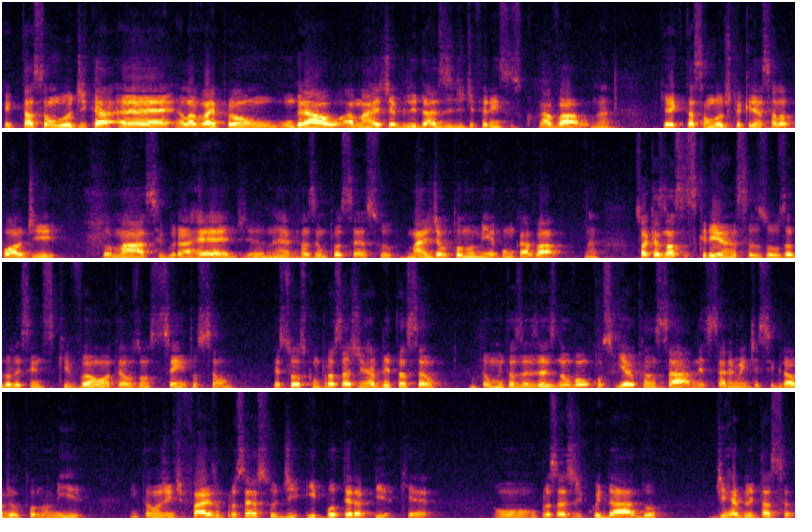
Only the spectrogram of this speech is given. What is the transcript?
A equitação lúdica é, ela vai para um, um, grau a mais de habilidades e de diferenças com o cavalo, né? Que a equitação lúdica a criança ela pode domar, segurar a rédea, né? uhum. né? Fazer um processo mais de autonomia com o cavalo, né? Só que as nossas crianças ou os adolescentes que vão até os nossos centros são pessoas com processo de reabilitação. Então, muitas vezes, eles não vão conseguir alcançar necessariamente esse grau de autonomia. Então, a gente faz o processo de hipoterapia, que é um, um processo de cuidado de reabilitação,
